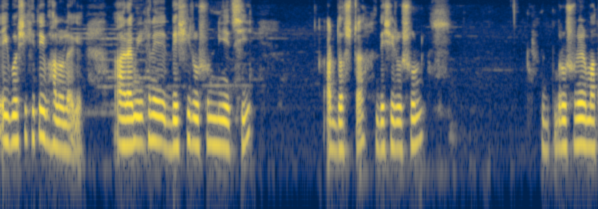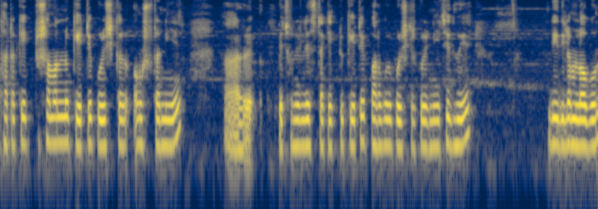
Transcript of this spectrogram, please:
এই বয়সে খেতেই ভালো লাগে। আর আমি এখানে দেশি রসুন নিয়েছি আর দশটা দেশি রসুন। রসুনের মাথাটাকে একটু সামান্য কেটে পরিষ্কার অংশটা নিয়ে আর পেছনের লেজটাকে একটু কেটে ভালো করে পরিষ্কার করে নিয়েছি ধুয়ে। দিয়ে দিলাম লবণ।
